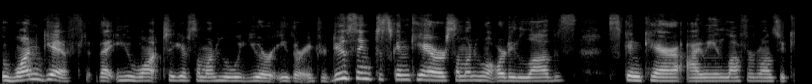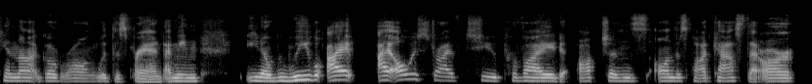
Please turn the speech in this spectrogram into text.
one gift that you want to give someone who you're either introducing to skincare or someone who already loves skincare, I mean, La Fervence, you cannot go wrong with this brand. I mean, you know, we, I, I always strive to provide options on this podcast that are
